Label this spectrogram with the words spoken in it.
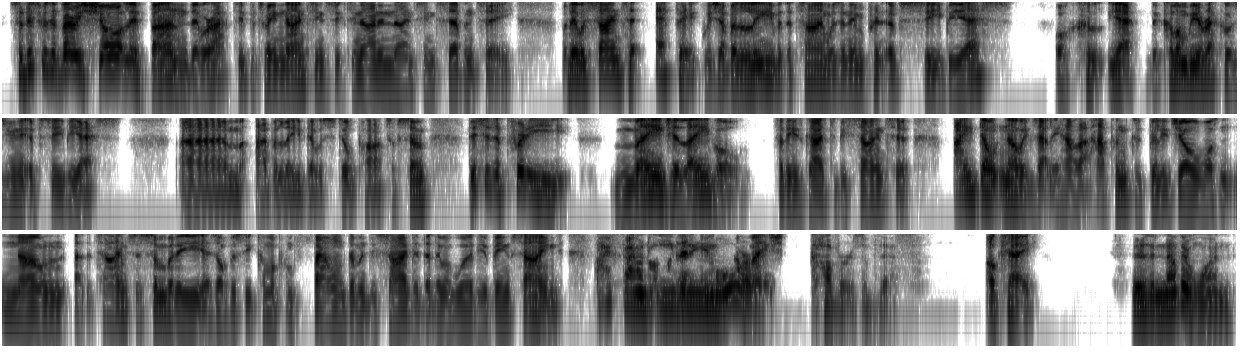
So this was a very short-lived band. They were active between 1969 and 1970, but they were signed to Epic, which I believe at the time was an imprint of CBS, or yeah, the Columbia Records unit of CBS. Um, I believe they was still part of. So this is a pretty major label for these guys to be signed to. I don't know exactly how that happened because Billy Joel wasn't known at the time. So somebody has obviously come up and found them and decided that they were worthy of being signed. I found can't find any even more covers of this. Okay. There's another one,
